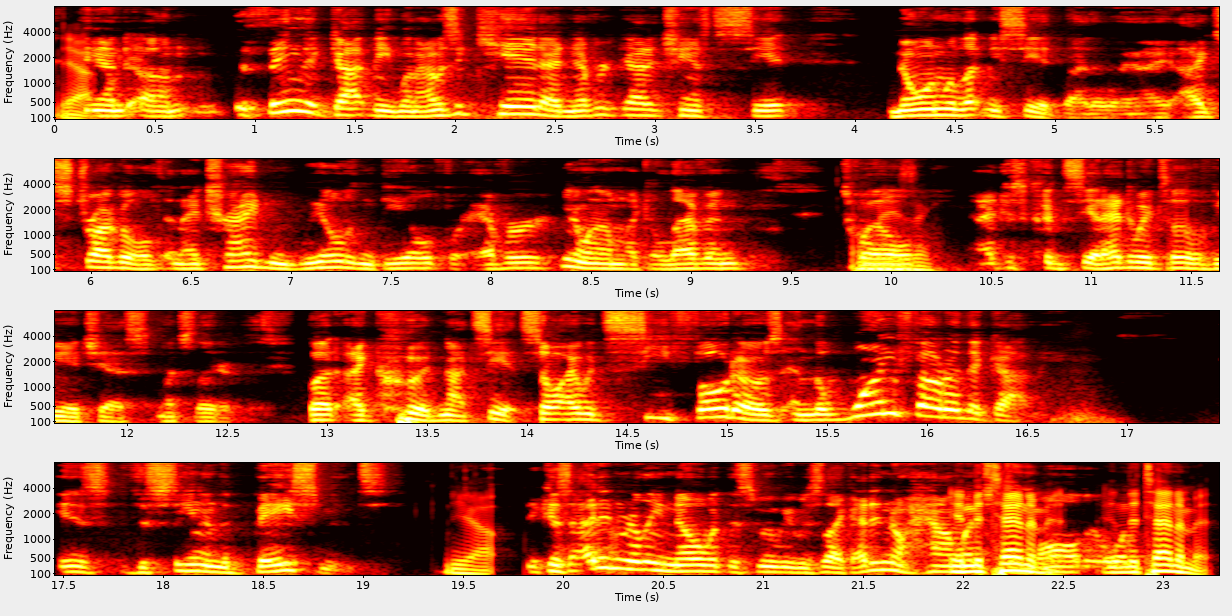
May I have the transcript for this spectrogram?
Yeah. And um, the thing that got me when I was a kid, I never got a chance to see it. No one would let me see it, by the way. I, I struggled and I tried and wheeled and dealed forever. You know, when I'm like 11, 12, Amazing. I just couldn't see it. I had to wait till VHS much later, but I could not see it. So I would see photos, and the one photo that got me is the scene in the basement Yeah. because I didn't really know what this movie was like. I didn't know how In the much tenement. mall there In the tenement.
